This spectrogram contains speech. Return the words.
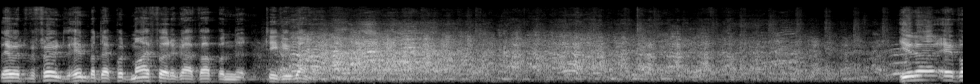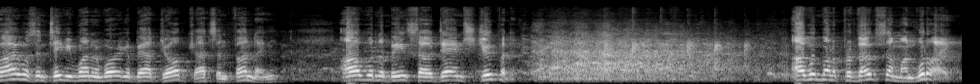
they were referring to him, but they put my photograph up on the TV1. You know, if I was in TV1 and worrying about job cuts and funding, I wouldn't have been so damn stupid. I wouldn't want to provoke someone, would I?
